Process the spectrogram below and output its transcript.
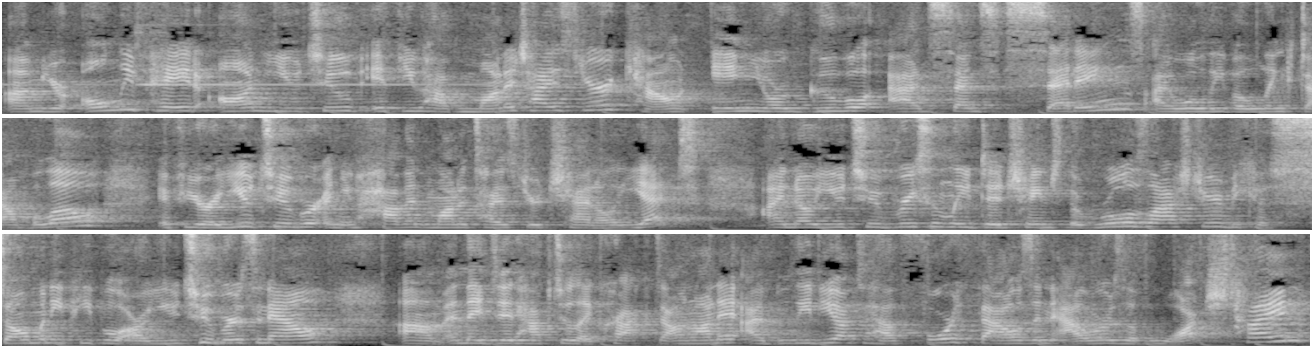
Um, you're only paid on YouTube if you have monetized your account in your Google AdSense settings. I will leave a link down below. If you're a YouTuber and you haven't monetized your channel yet, I know YouTube recently did change the rules last year because so many people are YouTubers now um, and they did have to like crack down on it. I believe you have to have 4,000 hours of watch time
